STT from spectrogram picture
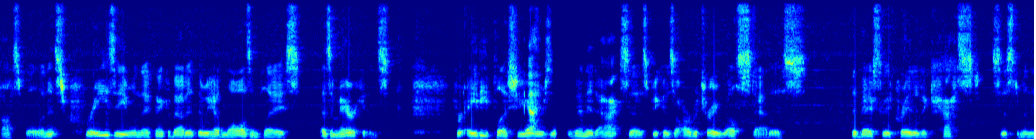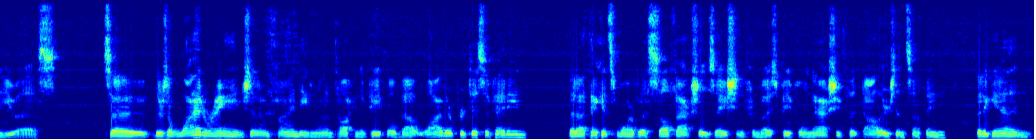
possible. And it's crazy when they think about it that we had laws in place as Americans for 80 plus years yeah. that prevented access because of arbitrary wealth status that basically created a caste system in the US so there's a wide range that I'm finding when I'm talking to people about why they're participating. But I think it's more of a self actualization for most people when they actually put dollars in something. But again,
